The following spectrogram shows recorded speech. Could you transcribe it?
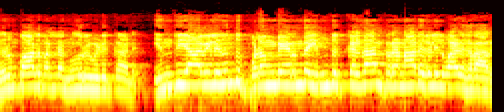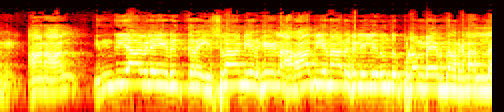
பெரும்பாலும் அல்ல நூறு விழுக்காடு. இந்தியாவிலிருந்து புலம்பெயர்ந்த இந்துக்கள் தான் பிற நாடுகளில் வாழ்கிறார்கள். ஆனால் இந்தியாவிலே இருக்கிற இஸ்லாமியர்கள் அராபிய நாடுகளில் இருந்து புலம்பெயர்ந்தவர்கள் அல்ல.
